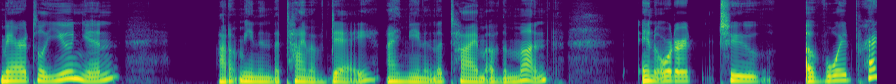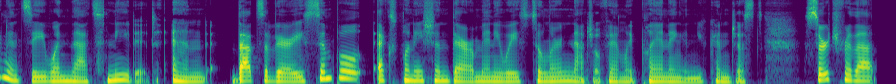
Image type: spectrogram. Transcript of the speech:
marital union. I don't mean in the time of day, I mean in the time of the month, in order to avoid pregnancy when that's needed. And that's a very simple explanation. There are many ways to learn natural family planning, and you can just search for that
